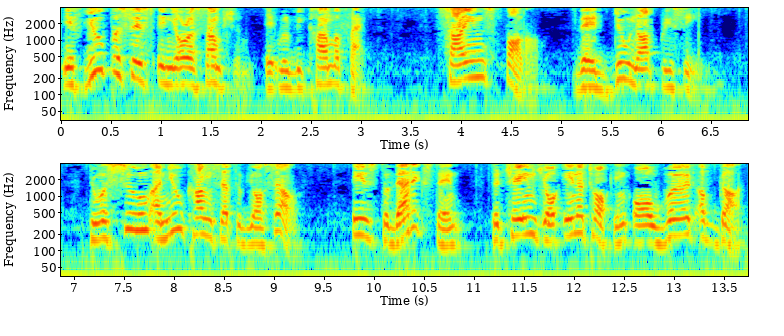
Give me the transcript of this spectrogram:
If you persist in your assumption, it will become a fact. Signs follow. They do not precede. To assume a new concept of yourself is to that extent to change your inner talking or word of God,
